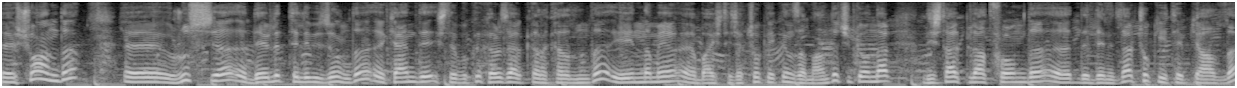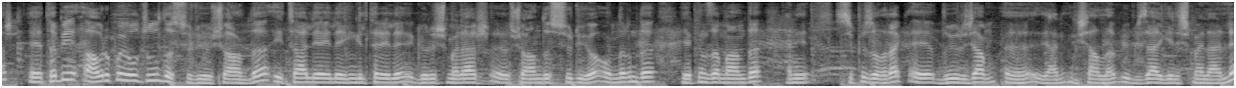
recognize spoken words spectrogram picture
E, Şu anda e, Rusya e, devlet televizyonunda e, kendi işte bu Karuzel kana- kanalında yayınlamaya e, başlayacak çok yakın zamanda. Çünkü onlar dijital platformda e, de denediler. Çok iyi tepki aldılar. E, tabii Avrupa yolculuğu da sürüyor şu anda. İtalya ile İngiltere ile görüşmeler e, şu anda sürüyor. Onların da yakın zamanda hani sürpriz olarak e, duyuracağım e, yani inşallah güzel gelişmelerle.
